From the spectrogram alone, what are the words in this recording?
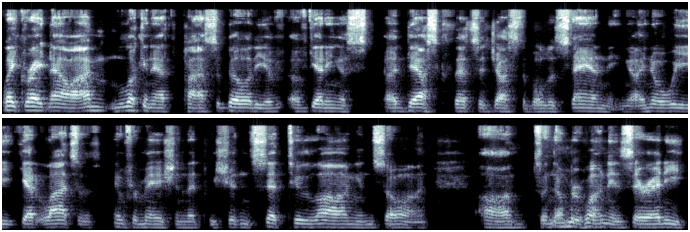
like right now, I'm looking at the possibility of, of getting a, a desk that's adjustable to standing. I know we get lots of information that we shouldn't sit too long and so on. Um, so, number one, is there any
